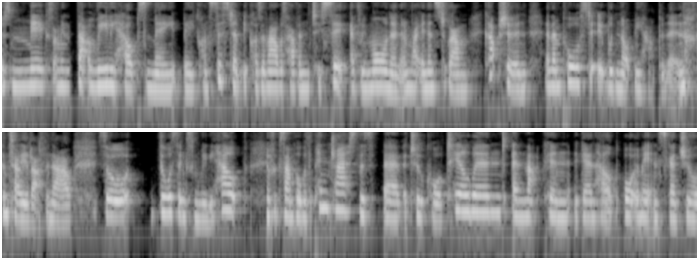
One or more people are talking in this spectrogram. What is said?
just makes, I mean, that really helps me be consistent because if I was having to sit every morning and write an Instagram caption and then post it, it would not be happening. I can tell you that for now. So those things can really help. For example, with Pinterest, there's uh, a tool called Tailwind, and that can again help automate and schedule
